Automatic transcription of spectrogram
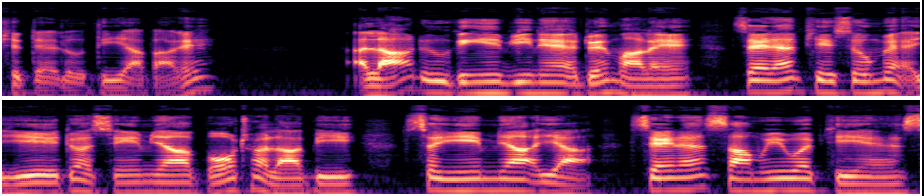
ဖြစ်တယ်လို့သိရပါတယ်။အလားတူကရင်ပြည်နယ်အတွင်းမှာလည်းဆယ်တန်းဖြည့်ဆို့မဲ့အရေးအတွက်စင်းများပေါ်ထွက်လာပြီးစရင်များအရာဆယ်တန်းစာမွေးဝဲဖြည့်ရန်စ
